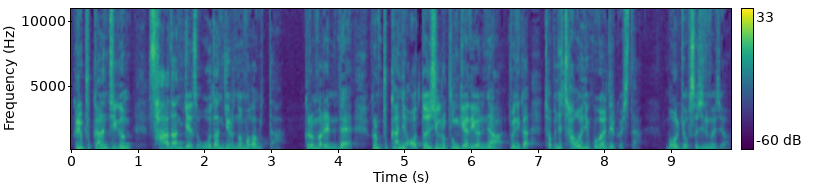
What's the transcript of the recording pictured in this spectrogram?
그리고 북한은 지금 4단계에서 5단계로 넘어가고 있다. 그런 말을 했는데 그럼 북한이 어떤 식으로 붕괴가 되가느냐 보니까 첫 번째 자원이 고갈될 것이다. 먹을 게 없어지는 거죠.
